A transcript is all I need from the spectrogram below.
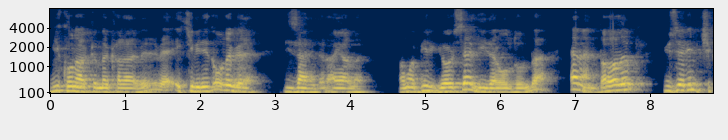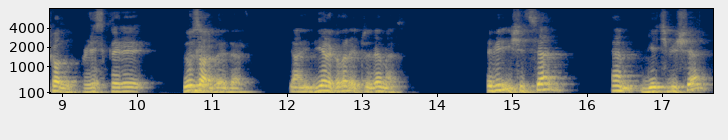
bir konu hakkında karar verir ve ekibini de ona göre dizayn eder, ayarlar. Ama bir görsel lider olduğunda hemen dağılıp yüzelim çıkalım. Riskleri Göz ardı eder. Yani diğer kadar etki edemez. Ve bir işitsel hem geçmişe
